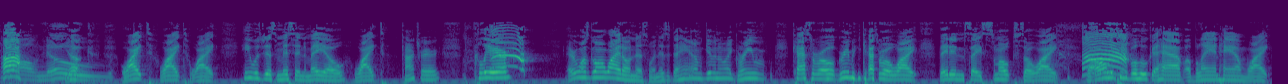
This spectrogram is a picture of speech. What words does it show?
Oh no. Yuck. White, white, white. He was just missing the mayo. White. Contrary. Clear. Everyone's going white on this one. Is it the ham giving away green casserole, green bean casserole white? They didn't say smoked, so white. The only people who could have a bland ham white,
